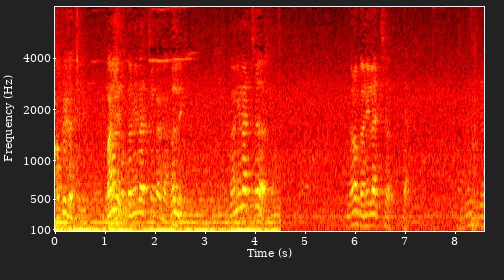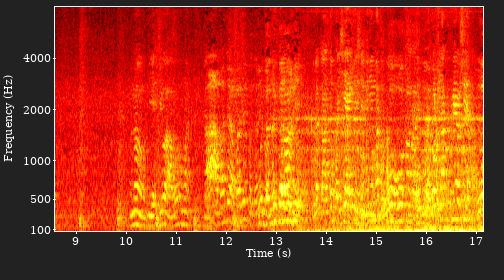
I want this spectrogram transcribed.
કમ્પ્લીટ જ છે. ગણેલા જ છે કાકા. ભલે ગણેલા જ છે. ગણેલા જ છે. અને બેજો આવો અમારે. હા આવા છે આવા છે ઓ, બધા જલ્દી કરાવજો. એટલે કાલ તો પૈસા આવી જશે નહીં અમારે? ઓ ઓ કાકા આવી જશે. દોઢ લાખ રૂપિયા આવશે. ઓ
